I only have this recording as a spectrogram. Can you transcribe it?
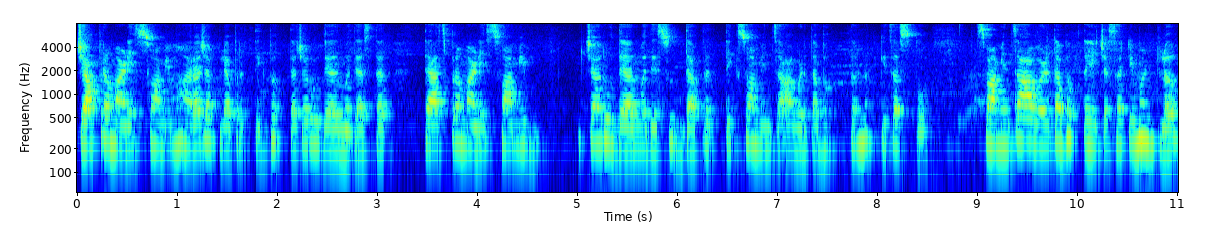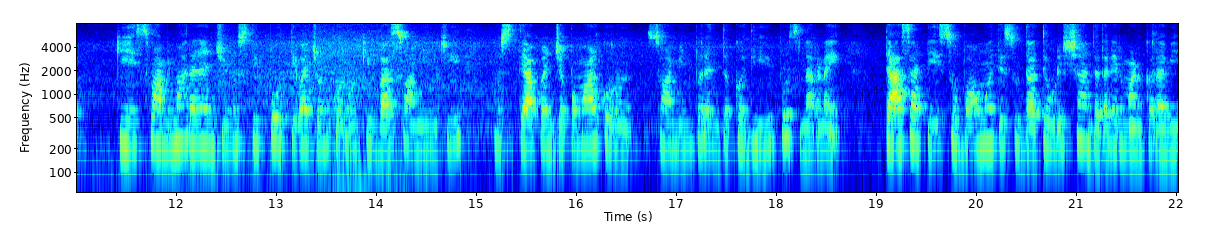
ज्याप्रमाणे स्वामी महाराज आपल्या प्रत्येक भक्ताच्या हृदयामध्ये असतात त्याचप्रमाणे स्वामीच्या हृदयामध्ये सुद्धा प्रत्येक स्वामींचा आवडता भक्त नक्कीच असतो. स्वामींचा आवडता भक्त ह्याच्यासाठी म्हटलं की स्वामी महाराजांची नुसती पोती वाचून करून किंवा स्वामींची नुसते आपण जपमाळ करून स्वामींपर्यंत कधीही पोचणार नाही. त्यासाठी स्वभावामध्ये सुद्धा तेवढी शांतता निर्माण करावी.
